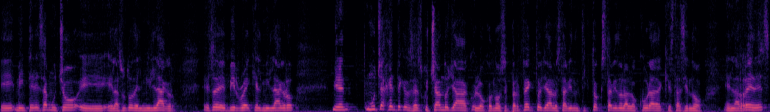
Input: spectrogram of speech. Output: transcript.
eh, me interesa mucho eh, el asunto del milagro. Esto de B-Rec, el milagro. Miren, mucha gente que nos está escuchando ya lo conoce perfecto, ya lo está viendo en TikTok, está viendo la locura de que está haciendo en las redes,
